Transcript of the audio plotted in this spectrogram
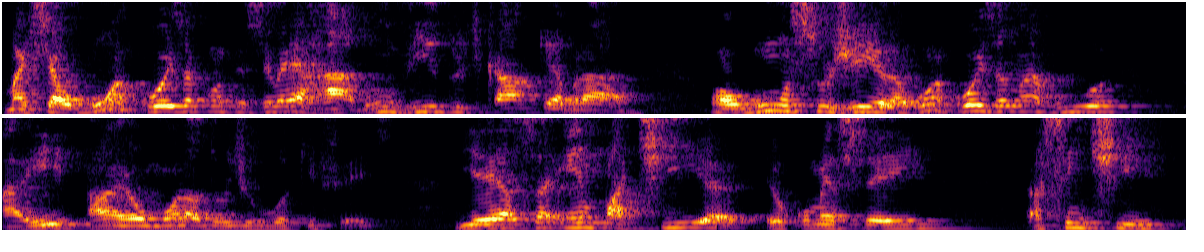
Mas se alguma coisa aconteceu errado, um vidro de carro quebrado, alguma sujeira, alguma coisa na rua, aí ah, é o morador de rua que fez. E essa empatia eu comecei a sentir.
